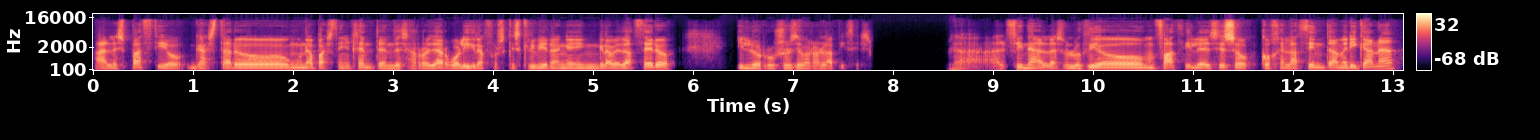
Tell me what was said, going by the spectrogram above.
al espacio, gastaron una pasta ingente en desarrollar bolígrafos que escribieran en gravedad cero y los rusos llevaron lápices. Al final la solución fácil es eso, cogen la cinta americana,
